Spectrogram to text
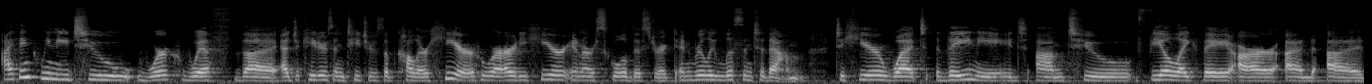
I think we need to work with the educators and teachers of color here who are already here in our school district and really listen to them to hear what they need um, to feel like they are an uh,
